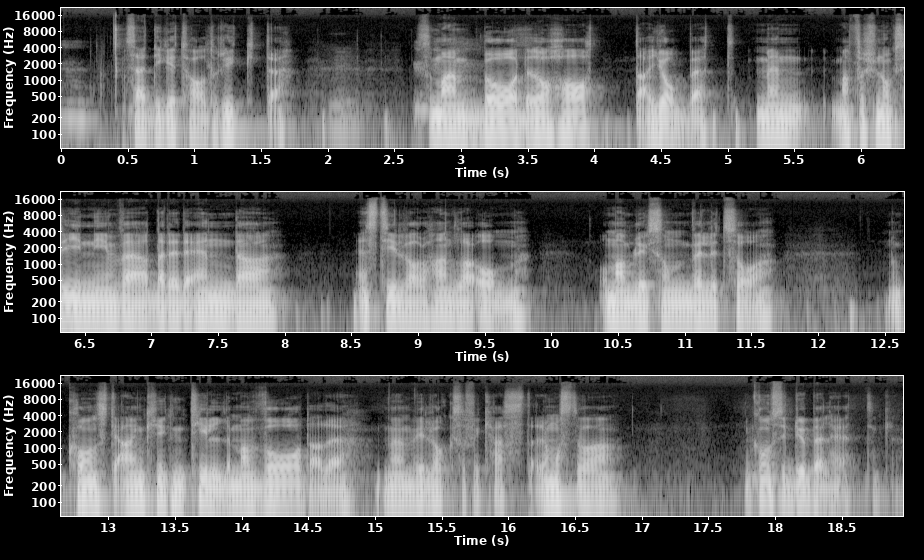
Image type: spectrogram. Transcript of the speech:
Mm. så här digitalt rykte. Så man både då hatar jobbet men man försvinner också in i en värld där det är det enda ens tillvaro handlar om. Och man blir liksom väldigt så, någon konstig anknytning till det. Man vårdar det men vill också förkasta det. Det måste vara en konstig dubbelhet. Tänker jag.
